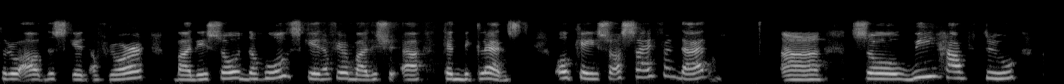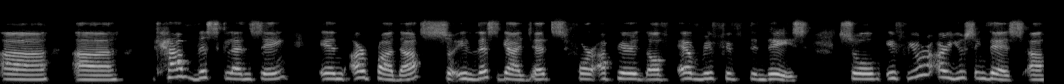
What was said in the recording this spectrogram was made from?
throughout the skin of your body. So the whole skin of your body uh, can be cleansed. Okay, so aside from that, uh, so we have to uh, uh, have this cleansing in our products, so in these gadgets, for a period of every 15 days. So if you are using this uh,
